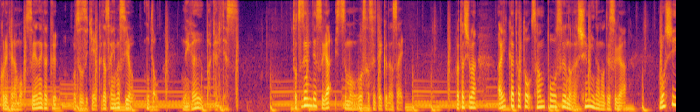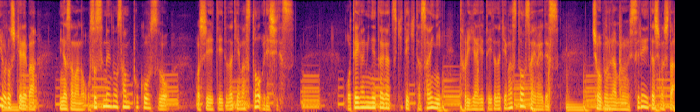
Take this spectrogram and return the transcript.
これからも末永くお続けくださいますようにと願うばかりです。突然ですが質問をさせてください。私は相方と散歩をするのが趣味なのですがもしよろしければ皆様のおすすめの散歩コースを教えていただけますと嬉しいです。お手紙ネタが尽きてきた際に取り上げていただけますと幸いです。長文乱文失礼いたしました。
